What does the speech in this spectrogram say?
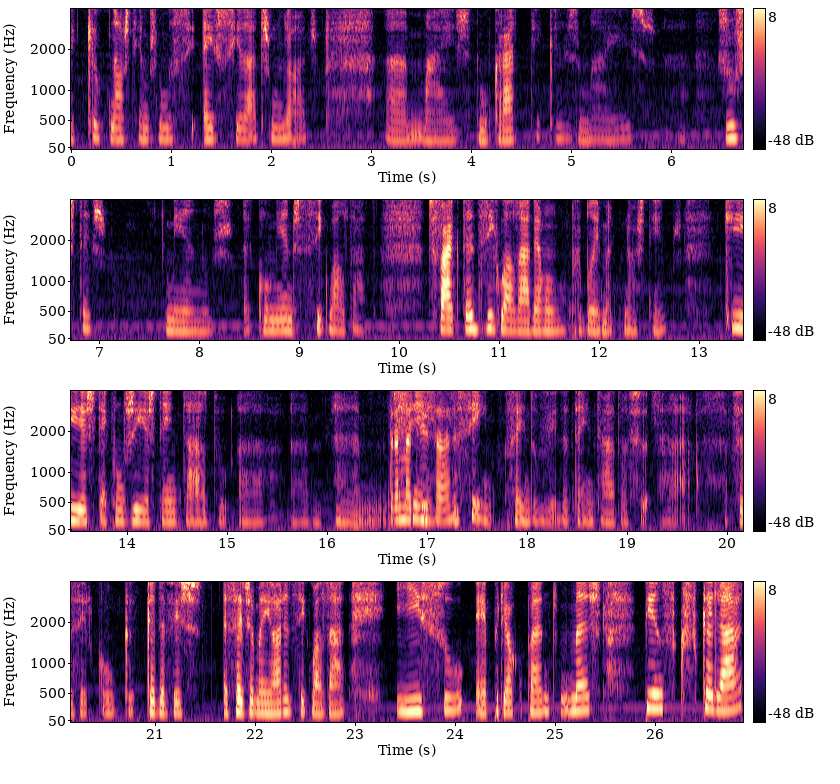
aquilo que nós temos numa, em sociedades melhores, uh, mais democráticas, mais uh, justas, menos, uh, com menos desigualdade. De facto, a desigualdade é um problema que nós temos, que as tecnologias têm estado a. Dramatizar? Sim, sim, sem dúvida, têm estado a, a fazer com que cada vez seja maior a desigualdade e isso é preocupante, mas penso que se calhar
